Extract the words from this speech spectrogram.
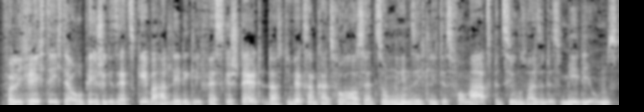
Völlig richtig. Der europäische Gesetzgeber hat lediglich festgestellt, dass die Wirksamkeitsvoraussetzungen hinsichtlich des Formats bzw. des Mediums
